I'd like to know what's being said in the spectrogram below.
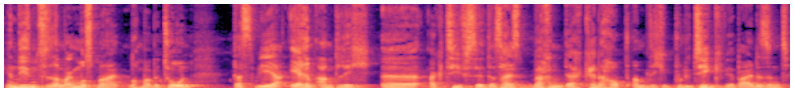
In diesem Zusammenhang muss man halt nochmal betonen, dass wir ehrenamtlich äh, aktiv sind. Das heißt, wir machen da keine hauptamtliche Politik. Wir beide sind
